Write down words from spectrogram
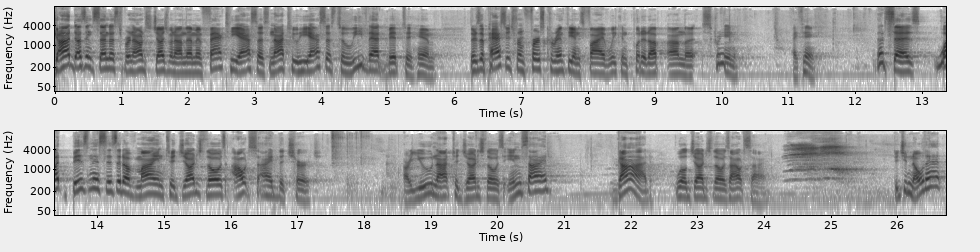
God doesn't send us to pronounce judgment on them. In fact, He asks us not to. He asks us to leave that bit to Him There's a passage from 1 Corinthians 5, we can put it up on the screen, I think, that says, What business is it of mine to judge those outside the church? Are you not to judge those inside? God will judge those outside. Did you know that?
